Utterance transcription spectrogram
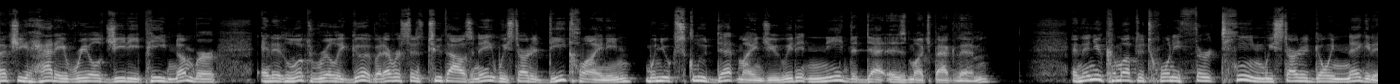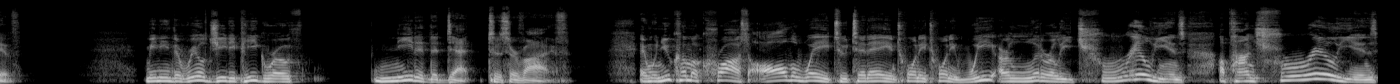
actually had a real GDP number and it looked really good. But ever since 2008, we started declining. When you exclude debt, mind you, we didn't need the debt as much back then. And then you come up to 2013, we started going negative, meaning the real GDP growth needed the debt to survive. And when you come across all the way to today in 2020, we are literally trillions upon trillions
